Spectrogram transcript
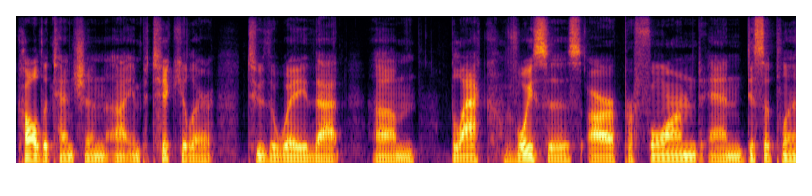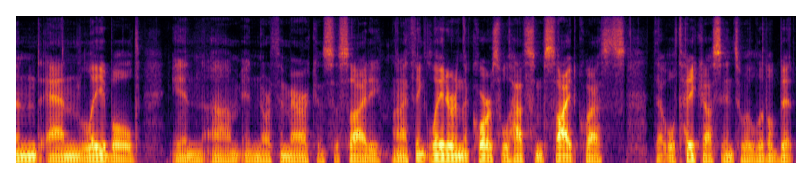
called attention uh, in particular to the way that um, black voices are performed and disciplined and labeled in, um, in North American society. And I think later in the course we'll have some side quests that will take us into a little bit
